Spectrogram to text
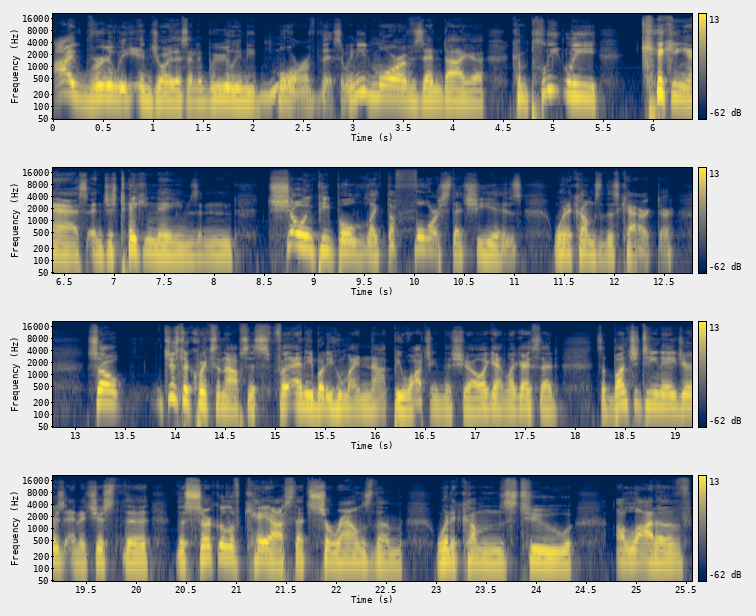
I really enjoy this and we really need more of this. We need more of Zendaya completely kicking ass and just taking names and showing people like the force that she is when it comes to this character. So just a quick synopsis for anybody who might not be watching this show. Again, like I said, it's a bunch of teenagers and it's just the the circle of chaos that surrounds them when it comes to a lot of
